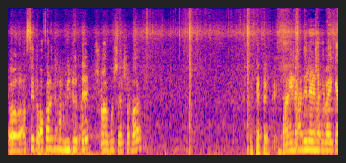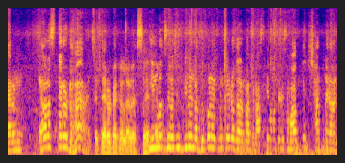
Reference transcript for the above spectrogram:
তো আজকে অফার দিব ভিডিওতে। সর্বশেষ অফার বাড়ি না দিলে নাকি ভাই কারণ কালার আছে তেরোটা হ্যাঁ? আচ্ছা তেরোটা কালার আছে। ইনবক্সে মেসেজ দিবেন বা দোকানে একদম তেরোটা কালার পাবেন। আজকে আমাদের কাছে মাত্র ষাটটা কালার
